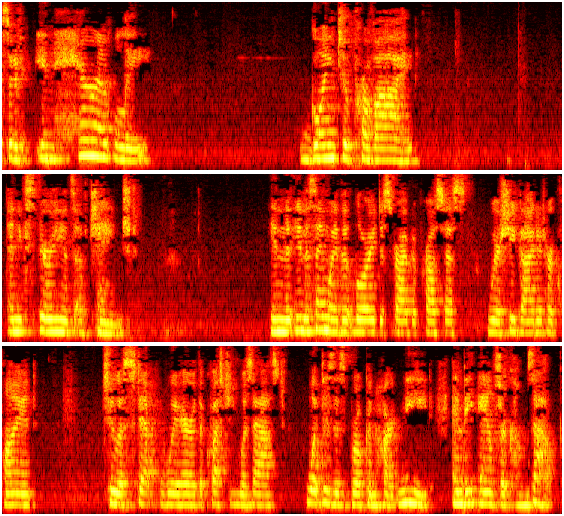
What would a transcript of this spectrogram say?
sort of inherently going to provide an experience of change. In the, in the same way that Laury described a process where she guided her client to a step where the question was asked, what does this broken heart need? And the answer comes out.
